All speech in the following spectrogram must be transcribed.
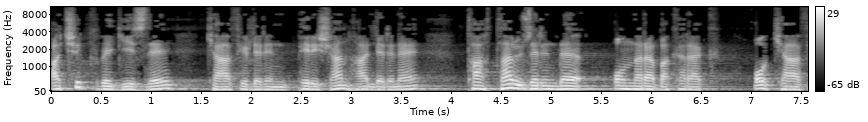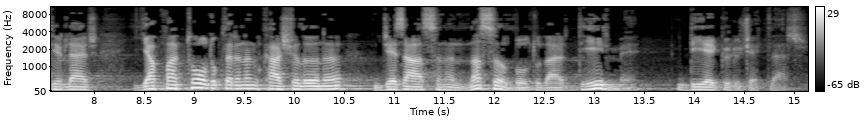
açık ve gizli kafirlerin perişan hallerine tahtlar üzerinde onlara bakarak o kafirler yapmakta olduklarının karşılığını, cezasını nasıl buldular değil mi diye gülecekler.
